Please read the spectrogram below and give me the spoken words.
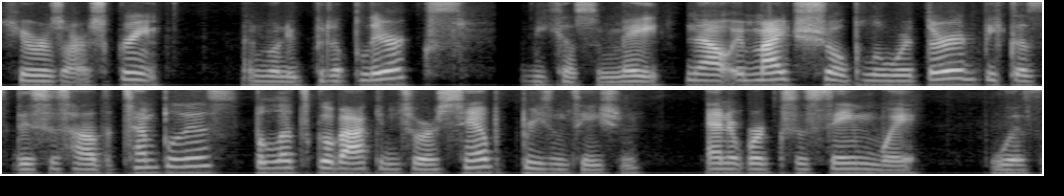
Here is our screen. And when we put up lyrics, we custom made. Now it might show up lower third because this is how the template is, but let's go back into our sample presentation and it works the same way with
